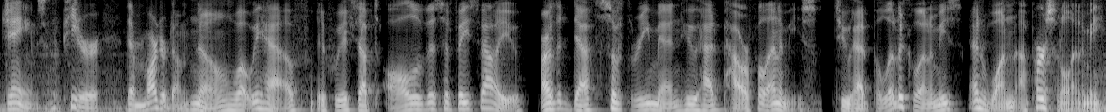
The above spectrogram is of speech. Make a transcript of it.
James, Peter, their martyrdom. No, what we have, if we accept all of this at face value, are the deaths of three men who had powerful enemies. Two had political enemies, and one a personal enemy.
